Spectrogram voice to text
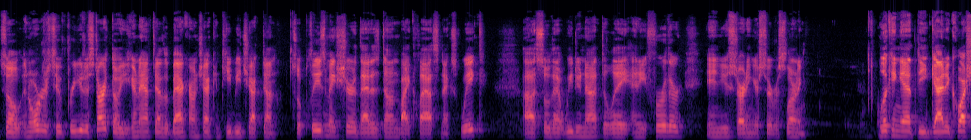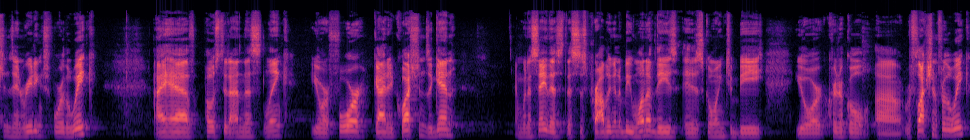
So in order to for you to start though, you're going to have to have the background check and TB check done. So please make sure that is done by class next week, uh, so that we do not delay any further in you starting your service learning. Looking at the guided questions and readings for the week. I have posted on this link your four guided questions. Again, I'm going to say this, this is probably going to be one of these is going to be your critical uh, reflection for the week.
